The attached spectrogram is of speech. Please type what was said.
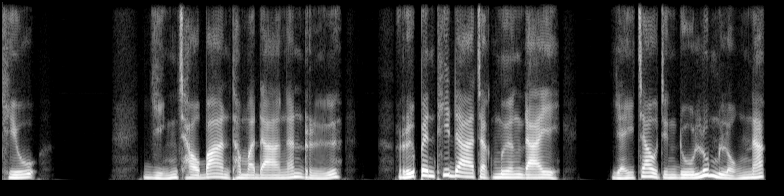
คิ้ว หญิงชาวบ้านธรรมดางั้นหรือ หรือเป็นธิดาจากเมืองใดใหญ่เจ้าจึงดูลุ่มหลงนัก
